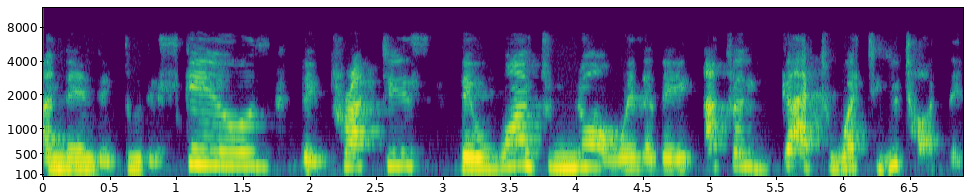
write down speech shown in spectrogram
and then they do the skills, they practice, they want to know whether they actually got what you taught them.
